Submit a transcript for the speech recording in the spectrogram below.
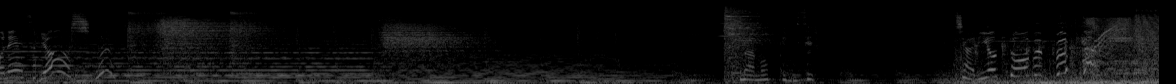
お姉さん。よし。うん。守ってみせる。チャリオット・オブ・ブッカ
